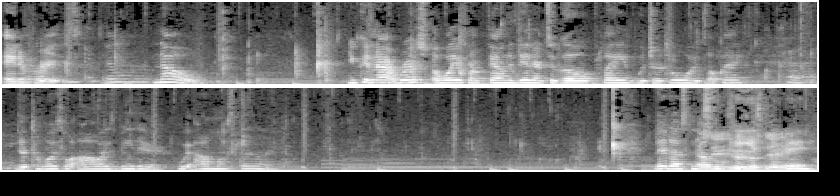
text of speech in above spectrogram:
Aiden Fritz. No. You cannot rush away from family dinner to go play with your toys, okay? Okay. The toys will always be there. We're almost done. Let us know See, who kids still eating?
